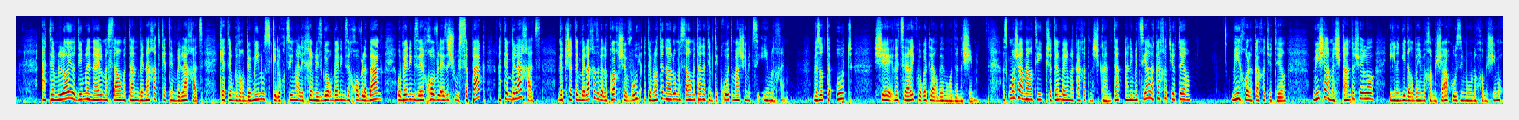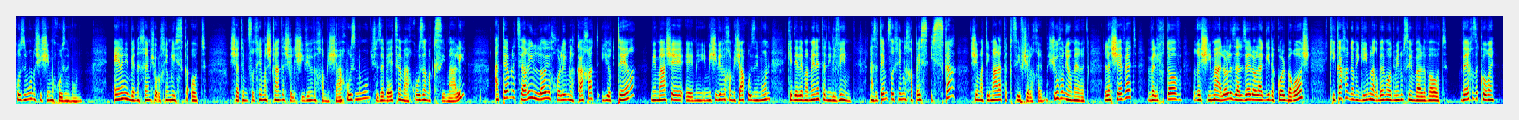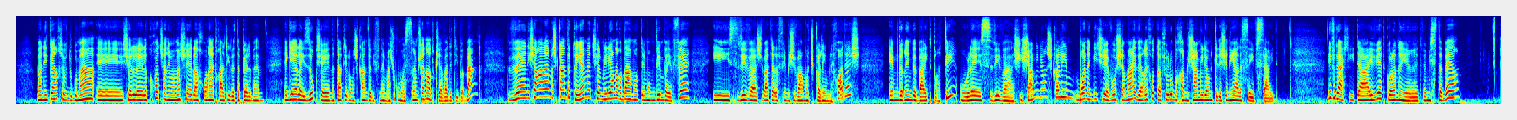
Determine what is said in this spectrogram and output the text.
אתם לא יודעים לנהל משא ומתן בנחת כי אתם בלחץ, כי אתם כבר במינוס, כי לוחצים עליכם לסגור בין אם זה חוב לבנק, או בין אם זה חוב לאיזשהו ספק, אתם בלחץ. וכשאתם בלחץ ולקוח שבוי, אתם לא תנהלו משא ומתן, אתם תיקחו את מה שמציעים לכם. וזו טעות שלצערי קורית להרבה מאוד אנשים. אז כמו שאמרתי, כשאתם באים לקחת משכנתה, אני מציעה לקחת יותר. מי יכול לקחת יותר? מי שהמשכנתה שלו היא נגיד 45% אימון, או 50% אימון, או 60% אימון. אלה מביניכם שהולכים לעסקאות, שאתם צריכים משכנתה של 75% מימון, שזה בעצם האחוז המקסימלי, אתם לצערי לא יכולים לקחת יותר ממה ש... אה, מ-75% אימון כדי לממן את הנלווים. אז אתם צריכים לחפש עסקה שמתאימה לתקציב שלכם. שוב אני אומרת, לשבת ולכתוב רשימה, לא לזלזל, לא להגיד הכל בראש, כי ככה גם מגיעים להרבה מאוד מינוסים והלוואות. ואיך זה קורה? ואני אתן עכשיו דוגמה אה, של לקוחות שאני ממש אה, לאחרונה התחלתי לטפל בהם. הגיע אליי זוג שנתתי לו משכנתה לפני משהו כמו 20 שנה, עוד כשעבדתי בבנק, ונשארה להם משכנתה קיימת של מיליון ארבע מאות, הם עומדים בה יפה, היא סביב ה-7,700 שקלים לחודש. הם גרים בבית פרטי, הוא עולה סביב ה-6 מיליון שקלים, בוא נגיד שיבוא שמאי ויעריך אותו אפילו בחמישה מיליון כדי שנהיה על הסייף סייד. נפגשתי איתה, הביאה את כל הניירת, ומסתבר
